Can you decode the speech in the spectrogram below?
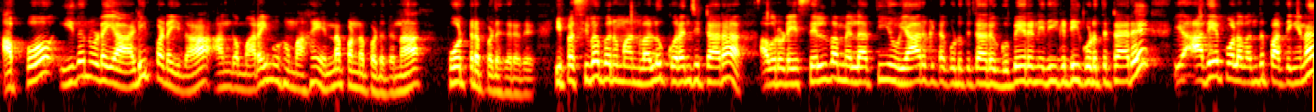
அப்போ இதனுடைய அடிப்படை தான் அங்க மறைமுகமாக என்ன பண்ணப்படுதுன்னா போற்றப்படுகிறது. இப்ப சிவபெருமான் வலு குறைஞ்சிட்டாரா? அவருடைய செல்வம் எல்லாத்தையும் யாருக்கிட்ட கொடுத்துட்டாரு? குபேர நிதி கொடுத்துட்டாரு. அதே போல வந்து பாத்தீங்கன்னா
